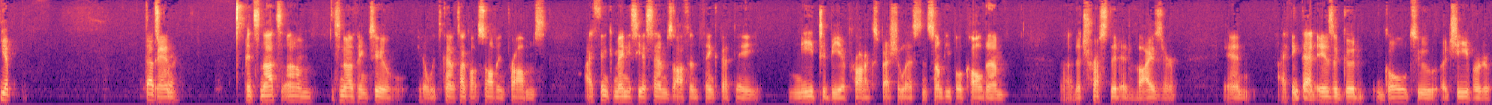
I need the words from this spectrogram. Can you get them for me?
Yep. That's and correct. It's not. Um, it's another thing too. You know, we kind of talk about solving problems. I think many CSMs often think that they need to be a product specialist, and some people call them uh, the trusted advisor. And I think that is a good goal to achieve or to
